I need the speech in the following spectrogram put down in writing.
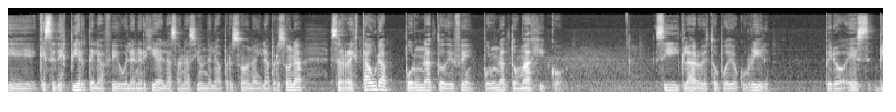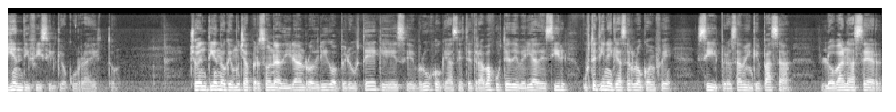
eh, que se despierte la fe o la energía de la sanación de la persona y la persona se restaura por un acto de fe, por un acto mágico. Sí, claro, esto puede ocurrir. pero es bien difícil que ocurra esto. Yo entiendo que muchas personas dirán, Rodrigo, pero usted que es eh, brujo que hace este trabajo, usted debería decir, usted tiene que hacerlo con fe. Sí, pero ¿saben qué pasa? Lo van a hacer,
